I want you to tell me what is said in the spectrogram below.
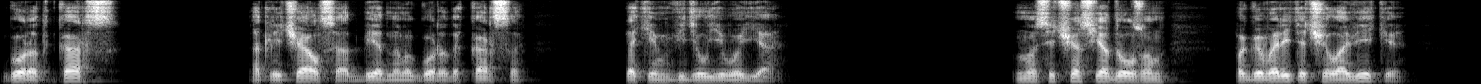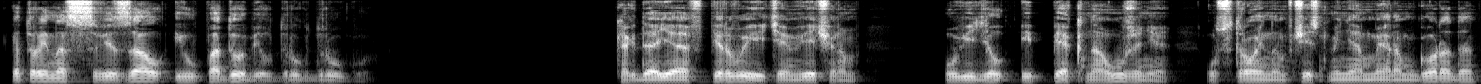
город Карс отличался от бедного города Карса, каким видел его я. Но сейчас я должен поговорить о человеке, который нас связал и уподобил друг другу. Когда я впервые тем вечером увидел ИПЕК на ужине, устроенном в честь меня мэром города,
